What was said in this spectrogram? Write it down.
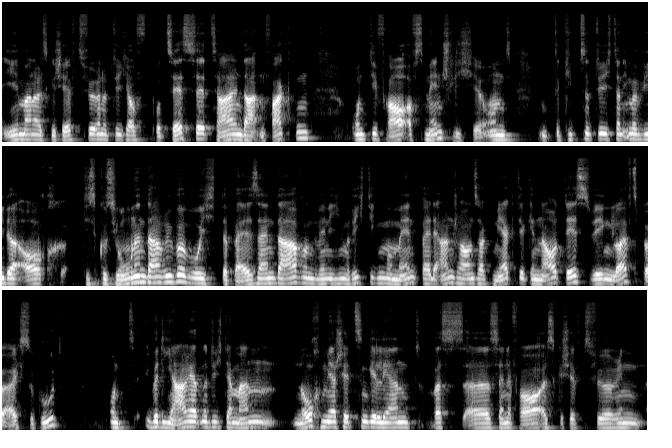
Ehemann als Geschäftsführer natürlich auf Prozesse, Zahlen, Daten, Fakten und die Frau aufs Menschliche. Und, und da gibt es natürlich dann immer wieder auch Diskussionen darüber, wo ich dabei sein darf. Und wenn ich im richtigen Moment beide anschaue und sage, merkt ihr, genau deswegen läuft es bei euch so gut. Und über die Jahre hat natürlich der Mann noch mehr schätzen gelernt, was äh, seine Frau als Geschäftsführerin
